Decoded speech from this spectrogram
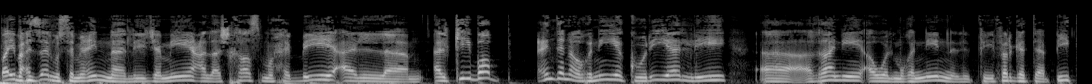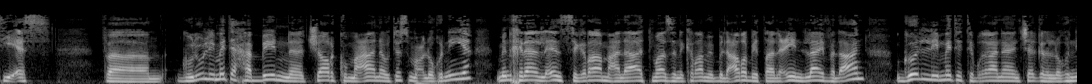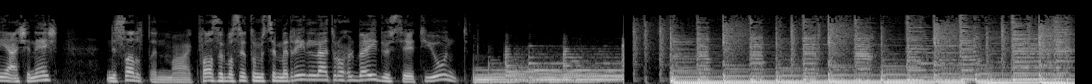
طيب أعزائي المستمعين لجميع الأشخاص محبي ال- الكيبوب عندنا أغنية كورية لأغاني أو المغنين في فرقة BTS. فقولوا لي متى حابين تشاركوا معنا وتسمعوا الأغنية. من خلال الإنستغرام على at مازن كرامي بالعربي طالعين live الآن. قول لي متى تبغانا نشغل الأغنية عشان إيش؟ نسلطن معك. فاصل بسيط ومستمرين لا تروحوا البعيد وستي تيوند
